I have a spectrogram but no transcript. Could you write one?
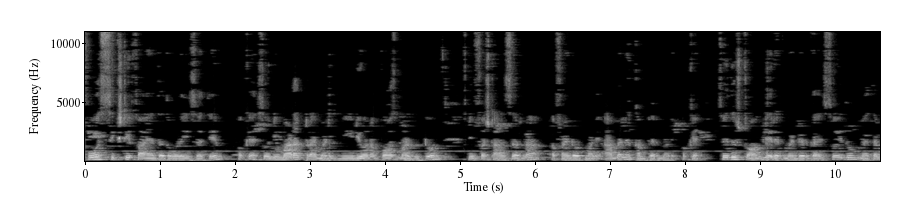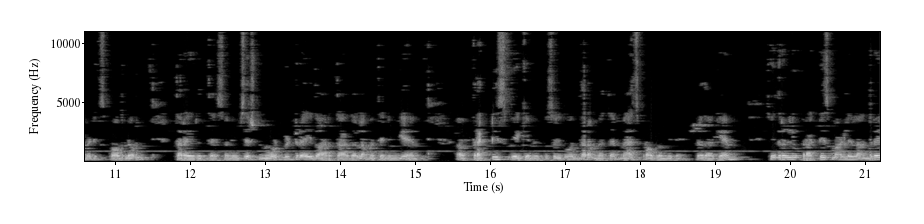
ಫೋರ್ ಸಿಕ್ಸ್ಟಿ ಫೈವ್ ಅಂತ ತಗೊಳ್ಳಿ ಈ ಸತಿ ಓಕೆ ಸೊ ನೀವು ಮಾಡೋಕ್ಕೆ ಟ್ರೈ ಮಾಡಿ. ವಿಡಿಯೋನ ಪಾಸ್ ಮಾಡಿಬಿಟ್ಟು ನೀವು ಫಸ್ಟ್ ಆನ್ಸರ್ನ ಫೈಂಡ್ ಔಟ್ ಮಾಡಿ. ಆಮೇಲೆ ಕಂಪೇರ್ ಮಾಡಿ. ಓಕೆ ಸೊ ಇದು ಸ್ಟ್ರಾಂಗ್ಲಿ ರೆಕಮೆಂಡೆಡ್ ಗೈಸ್ ಸೊ ಇದು ಮ್ಯಾಥಮೆಟಿಕ್ಸ್ ಪ್ರಾಬ್ಲಮ್ ಥರ ಇರುತ್ತೆ. ಸೊ ನೀವು ಜಸ್ಟ್ ನೋಡಿಬಿಟ್ರೆ ಇದು ಅರ್ಥ ಆಗಲ್ಲ, ಮತ್ತು ನಿಮಗೆ ಪ್ರಾಕ್ಟೀಸ್ ಬೇಕೇ ಬೇಕು ಸೊ ಇದು ಒಂಥರ ಮೆಥ ಮ್ಯಾಥ್ಸ್ ಪ್ರಾಬ್ಲಮ್ ಇದೆ ಹೇಳಿದಾಗೆ ಸೊ ಇದರಲ್ಲಿ ನೀವು ಪ್ರಾಕ್ಟೀಸ್ ಮಾಡಲಿಲ್ಲ ಅಂದರೆ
